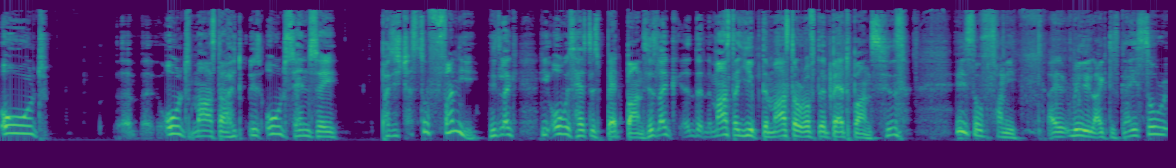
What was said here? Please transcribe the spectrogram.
old uh, old master, his old sensei, but he's just so funny. He's like, he always has this bad buns. He's like the, the Master Yip, the master of the bad buns. He's, he's so funny. I really like this guy. He's so,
